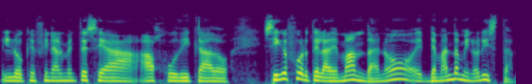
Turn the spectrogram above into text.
lo que finalmente se ha adjudicado. Sigue fuerte la demanda, ¿no? Eh, demanda minorista.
